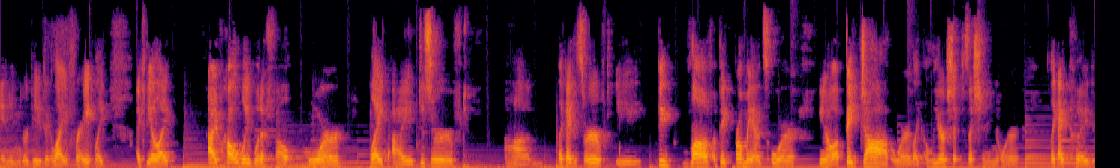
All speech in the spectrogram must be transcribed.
in your day to day life, right? Like, I feel like I probably would have felt more like I deserved, um, like I deserved a big love, a big romance, or you know, a big job, or like a leadership position, or like I could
